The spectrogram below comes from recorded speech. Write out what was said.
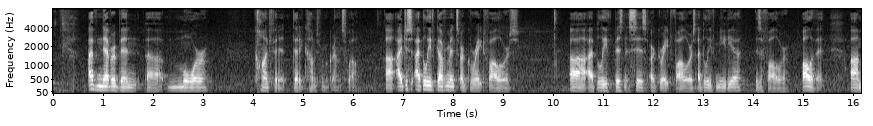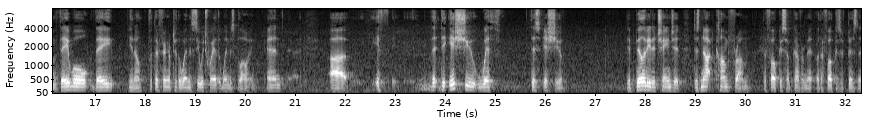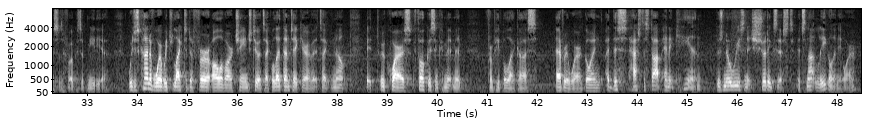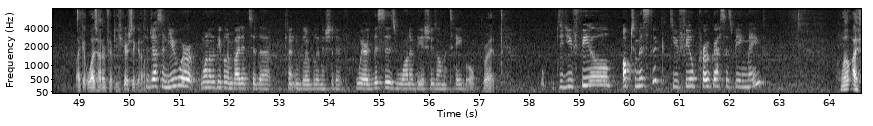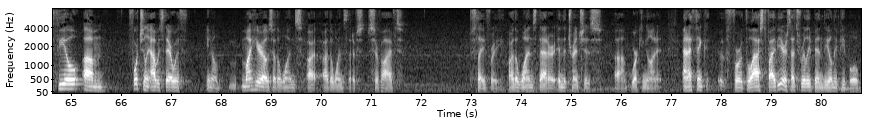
I've never been uh, more confident that it comes from a groundswell. Uh, I just I believe governments are great followers. Uh, I believe businesses are great followers. I believe media is a follower. All of it. Um, they will they you know put their finger up to the wind and see which way the wind is blowing. And uh, if the, the issue with this issue, the ability to change it, does not come from the focus of government or the focus of business or the focus of media, which is kind of where we'd like to defer all of our change to. It's like, well, let them take care of it. It's like, no, it requires focus and commitment from people like us everywhere going, uh, this has to stop, and it can. There's no reason it should exist. It's not legal anywhere like it was 150 years ago. So, Justin, you were one of the people invited to the Clinton Global Initiative, where this is one of the issues on the table. Right. Did you feel optimistic? Do you feel progress is being made? Well, I feel, um, fortunately, I was there with, you know, my heroes are the ones are, are the ones that have survived slavery, are the ones that are in the trenches um, working on it. And I think for the last five years, that's really been the only people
